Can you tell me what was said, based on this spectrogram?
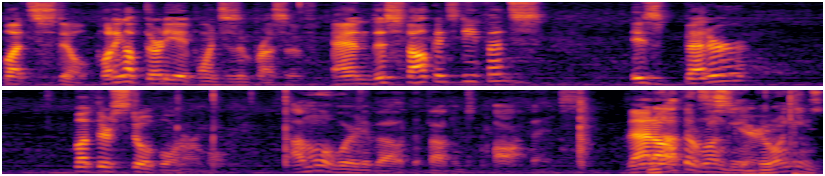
but still putting up 38 points is impressive. And this Falcons defense is better, but they're still vulnerable. I'm more worried about the Falcons' offense. That Not the offense run is game. The run game's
